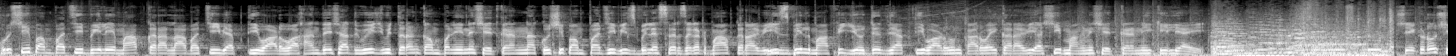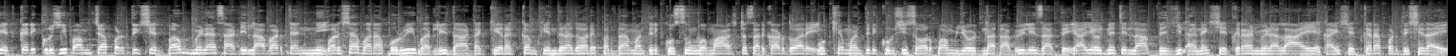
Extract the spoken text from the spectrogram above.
कृषी पंपाची बिले माफ करा लाभाची व्याप्ती वाढवा. खानदेशात वीज वितरण कंपनीने शेतकऱ्यांना कृषी पंपाची वीज बिले सरसकट माफ करावी. वीज बिल माफी योजनेत व्याप्ती वाढवून कारवाई करावी अशी मागणी शेतकऱ्यांनी केली आहे. शेकडो शेत शेतकरी कृषी पंपच्या प्रतीक्षेत पंप मिळण्यासाठी लाभार्थ्यांनी वर्षभरापूर्वी भरली दहा टक्के रक्कम केंद्राद्वारे प्रधानमंत्री कुसुम व महाराष्ट्र सरकारद्वारे मुख्यमंत्री कृषी सौर पंप योजना राबविली जाते. या योजनेचे लाभ देखील अनेक शेतकऱ्यांना मिळाला आहे. काही शेतकऱ्या प्रतीक्षेत आहे.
